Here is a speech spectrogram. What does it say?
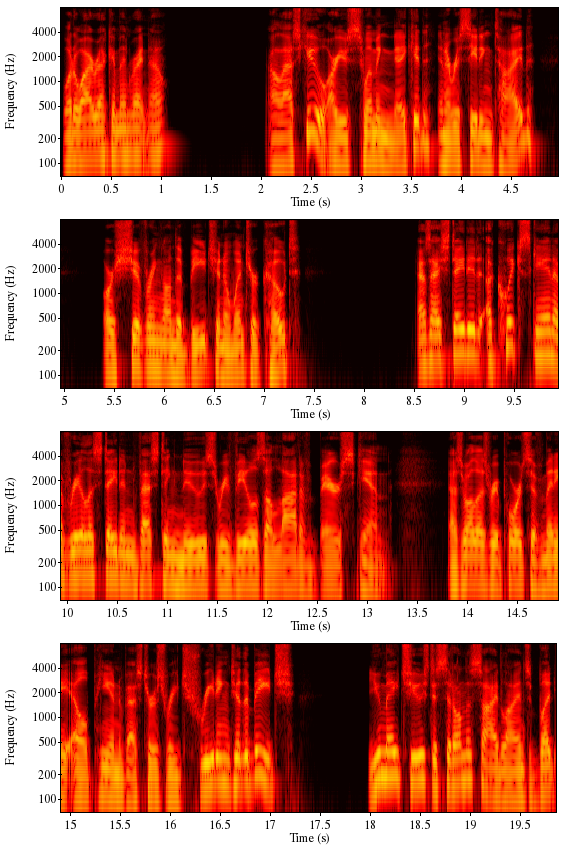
What do I recommend right now? I'll ask you are you swimming naked in a receding tide? Or shivering on the beach in a winter coat? As I stated, a quick scan of real estate investing news reveals a lot of bare skin, as well as reports of many LP investors retreating to the beach. You may choose to sit on the sidelines, but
